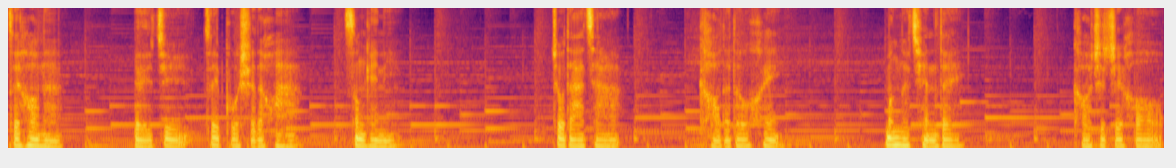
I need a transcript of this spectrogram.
最后呢，有一句最朴实的话送给你：祝大家考的都会，蒙的全对。考试之后，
